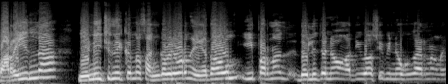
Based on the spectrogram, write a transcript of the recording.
പറയുന്ന എണീച്ചു നിൽക്കുന്ന സംഘപരിവാർ നേതാവും ഈ പറഞ്ഞ ദളിതനോ ആദിവാസി പിന്നോക്കുകാരനാണ്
